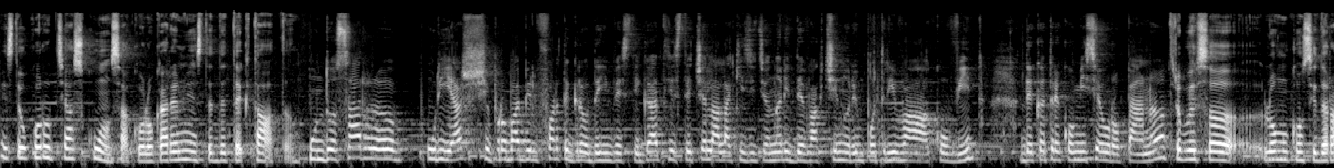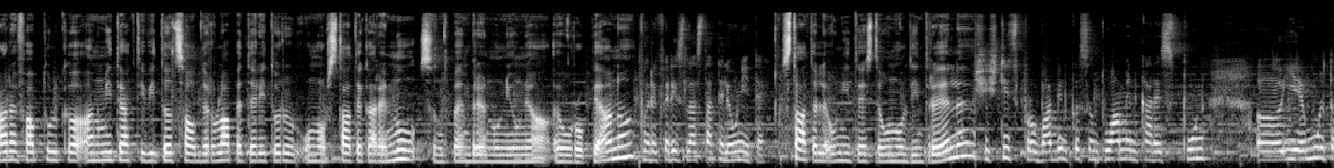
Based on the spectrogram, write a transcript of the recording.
Este o corupție ascunsă acolo, care nu este detectată. Un dosar uh, uriaș și probabil foarte greu de investigat este cel al achiziționării de vaccinuri împotriva COVID de către Comisia Europeană. Trebuie să luăm în considerare faptul că anumite activități s-au derulat pe teritoriul unor state care nu sunt membre în Uniunea Europeană. Vă referiți la Statele Unite? Statele Unite este unul dintre ele. Și știți probabil că sunt oameni care spun uh, e multă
